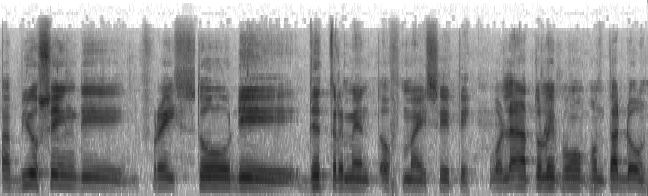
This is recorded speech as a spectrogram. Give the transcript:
abusing the phrase to the detriment of my city. Wala na tuloy pumupunta doon.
